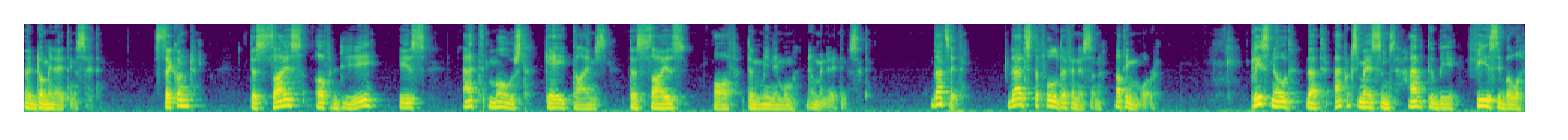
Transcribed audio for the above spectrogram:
a dominating set. Second, the size of D is at most k times the size of the minimum dominating set. That's it. That's the full definition, nothing more. Please note that approximations have to be feasible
